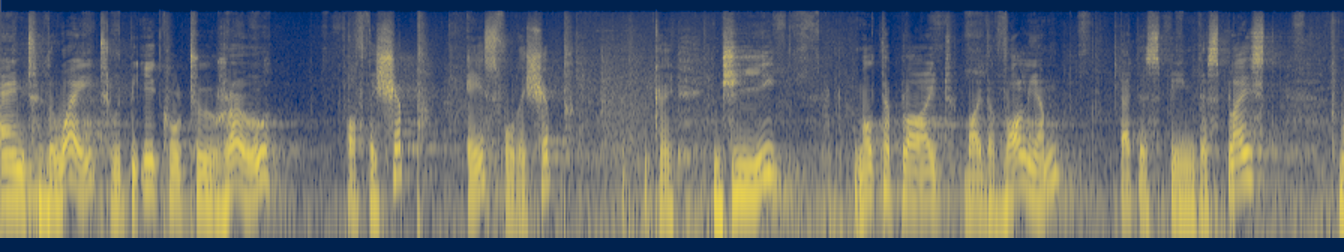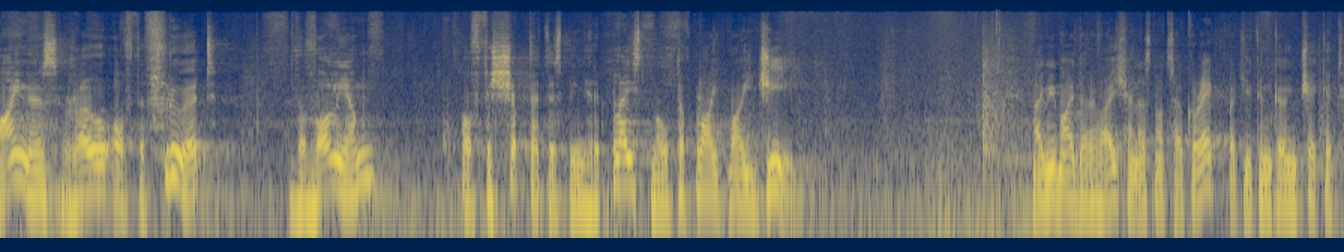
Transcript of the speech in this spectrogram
And the weight would be equal to rho of the ship, S for the ship, okay, G multiplied by the volume that is being displaced minus rho of the fluid the volume of the ship that is being replaced multiplied by g. Maybe my derivation is not so correct, but you can go and check it.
